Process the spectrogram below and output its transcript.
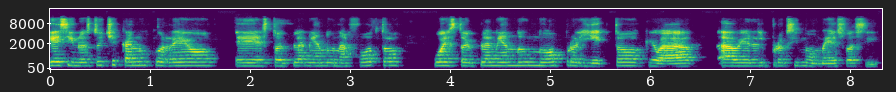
que si no estoy checando un correo, eh, estoy planeando una foto o estoy planeando un nuevo proyecto que va a haber el próximo mes o así.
